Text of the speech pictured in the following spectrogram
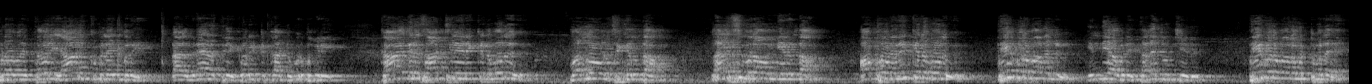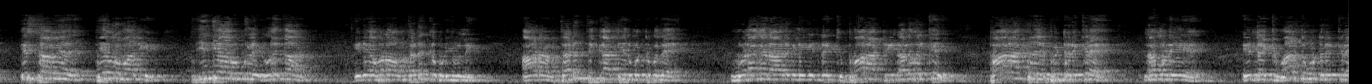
பிரதமரை தவிர யாருக்கும் இல்லை என்பதை நான் நேரத்தை நேரத்திலே குறித்து காட்ட விரும்புகிறேன். காங்கிரஸ் ஆட்சியில் இருக்கின்ற போது மன்மோகன் சிங் இருந்தான். நரசிம்மராவ் இங்கே இருந்தான். அப்போது இருக்கிற போது தீவிரவாதங்கள் இந்தியாவிலே தலை தூக்கியது. தீவிரவாதம் மட்டுமல்ல இஸ்லாமிய தீவிரவாதிகள் இந்தியாவுக்குள்ளே நுழைந்தார் இதை அவரால் தடுக்க முடியவில்லை. ஆனால் தடுத்து காட்டியது மட்டுமல்ல உலக நாடுகளை இன்றைக்கு பாராட்டுகிற அளவிற்கு பாராட்டுதலை பெற்றிருக்கிற நம்முடைய இன்றைக்கு வாழ்ந்து கொண்டிருக்கிற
